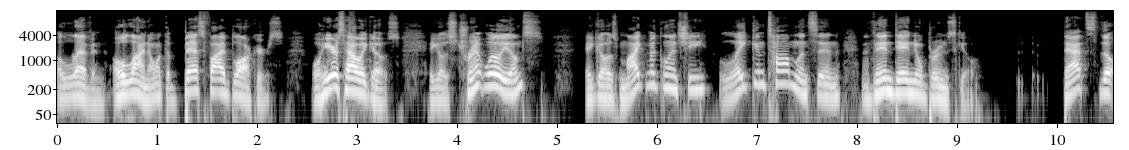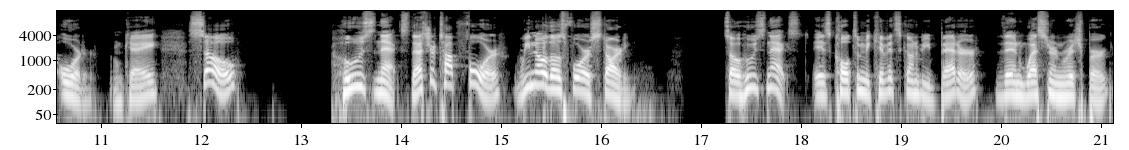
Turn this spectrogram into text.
eleven. O line, I want the best five blockers. Well, here's how it goes. It goes Trent Williams, it goes Mike McGlinchey, Laken Tomlinson, then Daniel Brunskill. That's the order. Okay, so who's next? That's your top four. We know those four are starting. So who's next? Is Colton McKivitz going to be better than Weston Richburg?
